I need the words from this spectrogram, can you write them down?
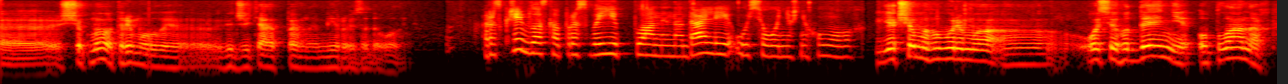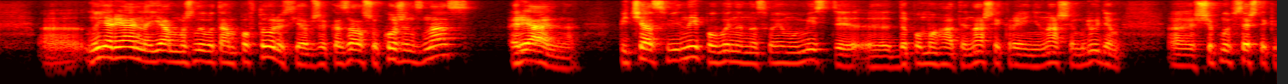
е, щоб ми отримували е, від життя певною мірою задоволення. Розкажіть, будь ласка, про свої плани надалі у сьогоднішніх умовах. Якщо ми говоримо е, ось годенні о планах, е, ну я реально, я можливо там повторюсь, я вже казав, що кожен з нас реально під час війни повинен на своєму місці е, допомагати нашій країні, нашим людям, е, щоб ми все ж таки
